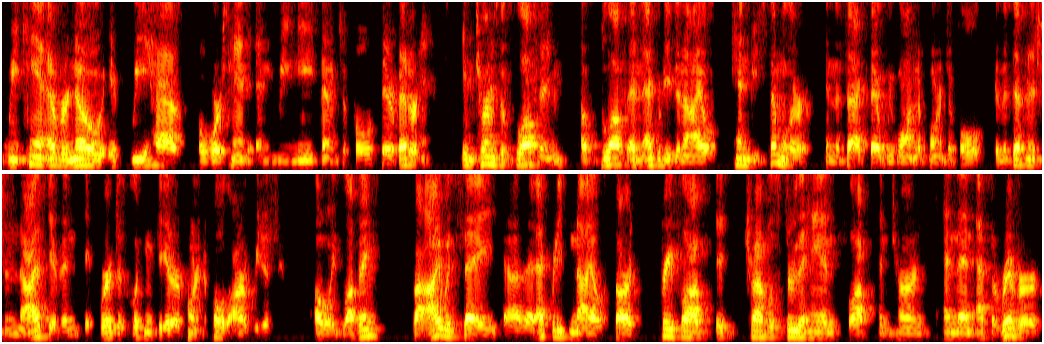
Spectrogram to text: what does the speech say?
we can't ever know if we have a worse hand and we need them to fold their better hand. In terms of bluffing, a bluff and equity denial can be similar in the fact that we want an opponent to fold. In the definition that I've given, if we're just looking to get our opponent to fold, aren't we just always bluffing? But I would say uh, that equity denial starts pre-flop, it travels through the hand, flop and turn, and then at the river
